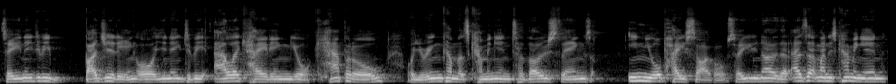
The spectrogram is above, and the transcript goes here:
So you need to be budgeting or you need to be allocating your capital or your income that's coming in to those things in your pay cycle. So you know that as that money's coming in,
